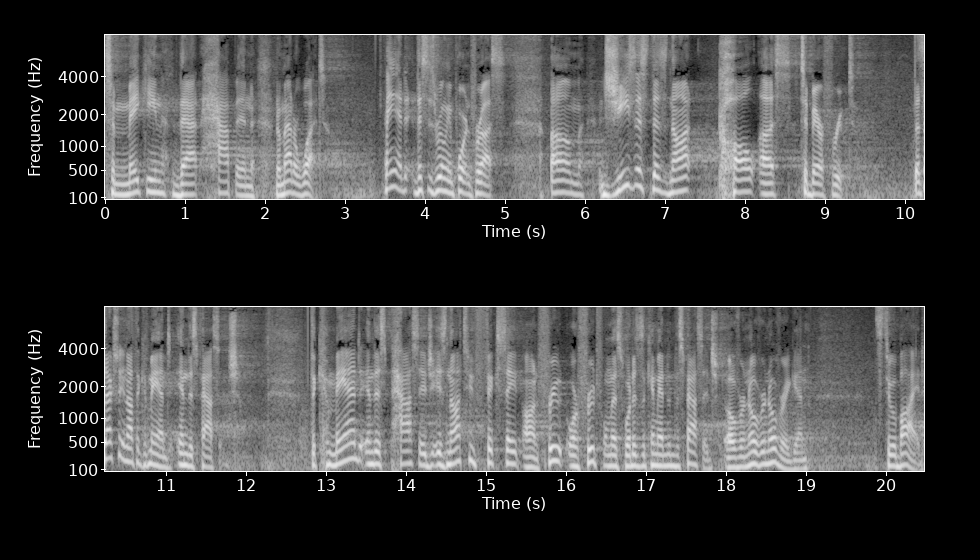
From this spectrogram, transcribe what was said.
to making that happen, no matter what. And this is really important for us. Um, Jesus does not call us to bear fruit. That's actually not the command in this passage. The command in this passage is not to fixate on fruit or fruitfulness. What is the command in this passage? Over and over and over again. It's to abide,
